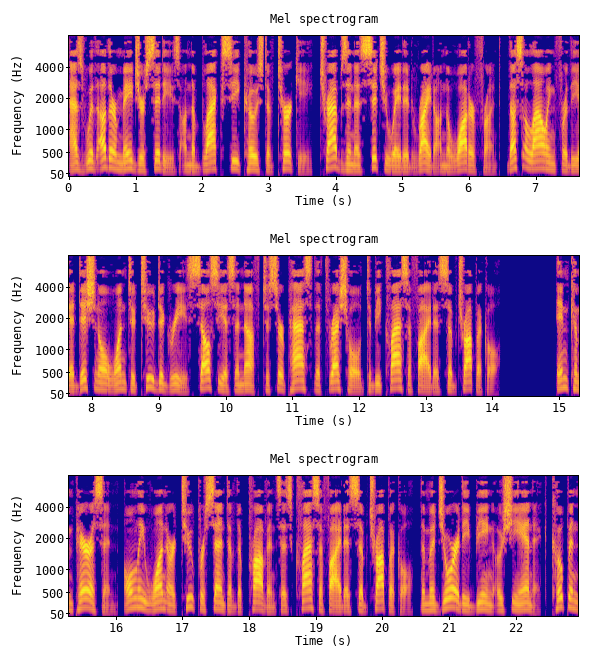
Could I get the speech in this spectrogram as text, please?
As with other major cities on the Black Sea coast of Turkey, Trabzon is situated right on the waterfront, thus allowing for the additional 1 to 2 degrees Celsius enough to surpass the threshold to be classified as subtropical. In comparison, only 1 or 2% of the province is classified as subtropical, the majority being oceanic Köppen,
